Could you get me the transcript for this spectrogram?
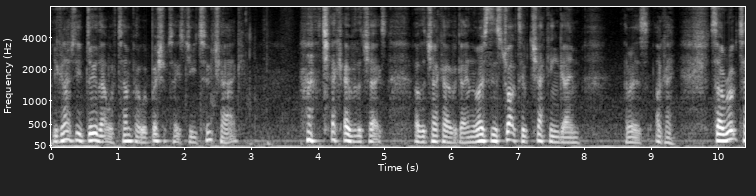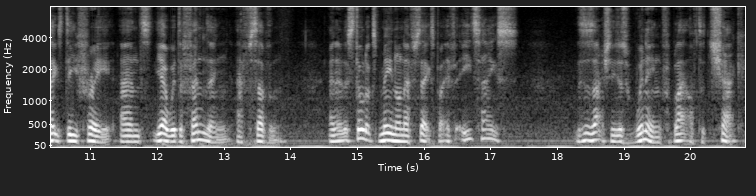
you can actually do that with tempo. With bishop takes g2 check. check over the checks of the check over game. The most instructive checking game there is. Okay, so rook takes d3, and yeah, we're defending f7, and it still looks mean on f6. But if e takes this is actually just winning for black after check.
